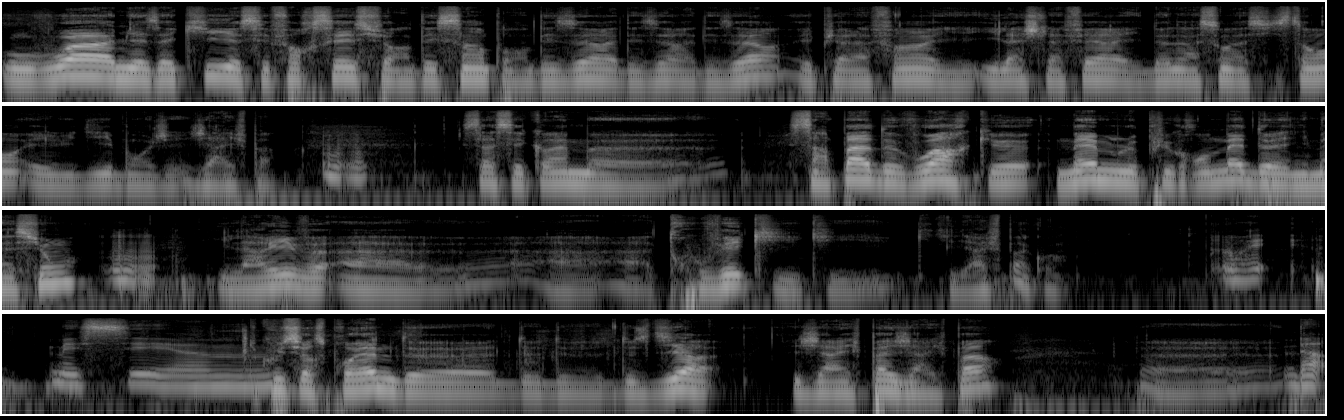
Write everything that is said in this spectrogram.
où on voit Miyazaki s'efforcer sur un dessin pendant des heures et des heures et des heures, et puis à la fin, il, il lâche l'affaire, il donne à son assistant et il lui dit Bon, j'y arrive pas. Mm, mm. Ça, c'est quand même. euh, Sympa de voir que même le plus grand maître de l'animation, Mm, il arrive à, à- à trouver qu'il qui, n'y arrive pas. Quoi. Ouais, mais c'est. euh, Du coup, sur ce problème de, de, de- de se dire j'y arrive pas, j'y arrive pas, euh, bah,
